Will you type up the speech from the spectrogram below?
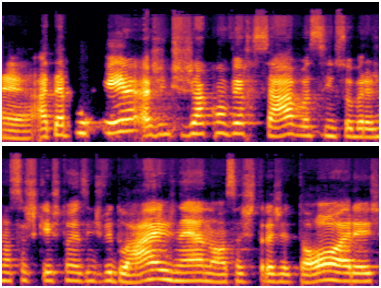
É, até porque a gente já conversava assim sobre as nossas questões individuais, né, nossas trajetórias,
